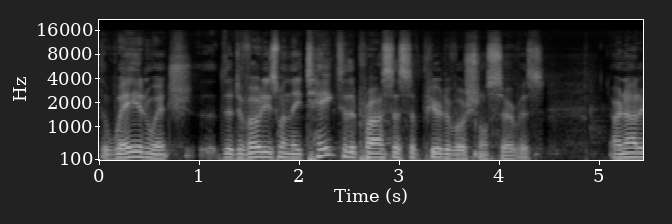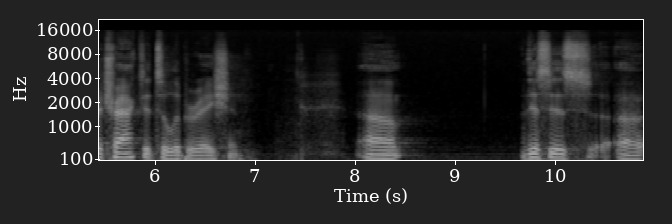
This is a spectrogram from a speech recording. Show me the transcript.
the way in which the devotees, when they take to the process of pure devotional service, are not attracted to liberation. Uh, this is uh,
